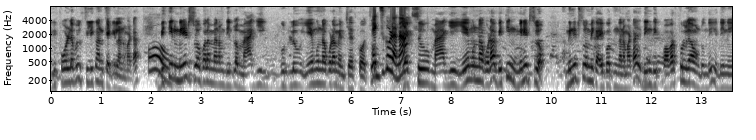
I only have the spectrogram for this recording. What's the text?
ఇది ఫోల్డబుల్ సిలికాన్ కెటిల్ అన్నమాట. Oh. విత్ ఇన్ మినిట్స్ లోపల మనం దీంట్లో మ్యాగీ గుడ్లు ఏమున్నా కూడా మేము చేసుకోవచ్చు. ఎగ్స్ మ్యాగీ ఏమున్నా కూడా విత్ ఇన్ మినిట్స్లో. మినిట్స్లో మీకు అయిపోతుంది అనమాట దీనిది పవర్ఫుల్గా ఉంటుంది. దీని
